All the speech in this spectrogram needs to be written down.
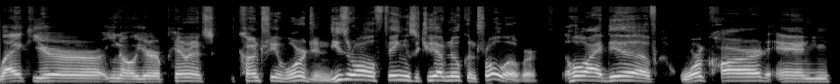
like your you know your parents' country of origin. These are all things that you have no control over. The whole idea of work hard and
